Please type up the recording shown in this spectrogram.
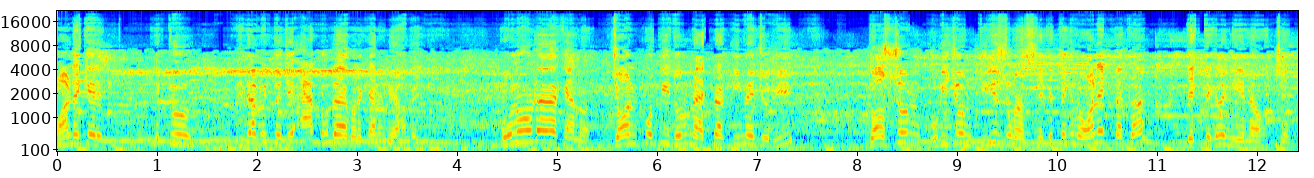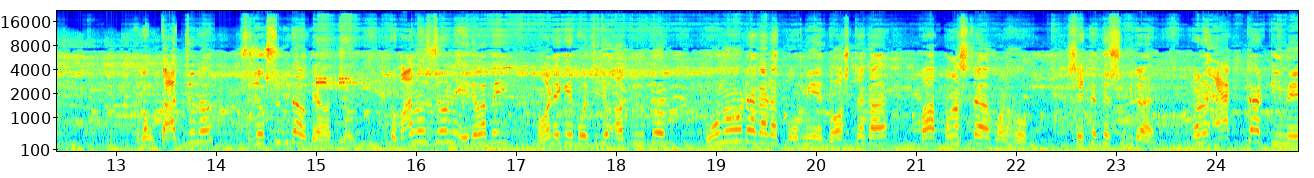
অনেকের একটু দ্বিধাবিত যে এত টাকা করে কেন নেওয়া হবে? পনেরো টাকা কেন? জন প্রতি ধরুন একটা টিমে যদি দশজন কুড়ি জন তিরিশ জন আসে সেক্ষেত্রে কিন্তু অনেক টাকা দেখতে গেলে নিয়ে নেওয়া হচ্ছে। এবং তার জন্য সুযোগ সুবিধাও দেওয়া হচ্ছে। তো মানুষজন এইভাবেই অনেকেই বলছে যে অন্তত পনেরো টাকাটা কমিয়ে দশ টাকা বা পাঁচ টাকা করা হোক, সেক্ষেত্রে সুবিধা হয়। কারণ একটা টিমে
